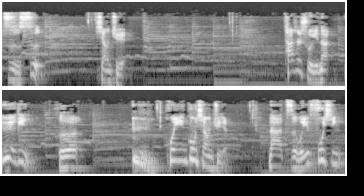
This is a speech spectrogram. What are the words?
子巳相绝，它是属于呢月令和 婚姻宫相绝，那子为夫星。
